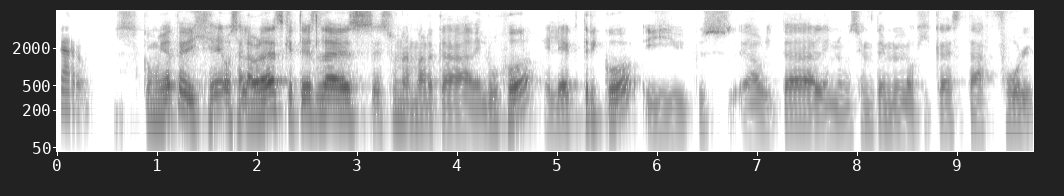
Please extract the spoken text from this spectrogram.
carro? Pues, como ya te dije, o sea, la verdad es que Tesla es, es, una marca de lujo, eléctrico, y pues ahorita la innovación tecnológica está full.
